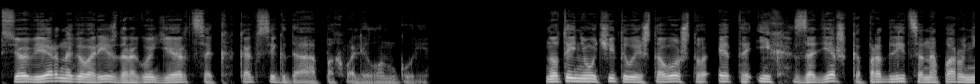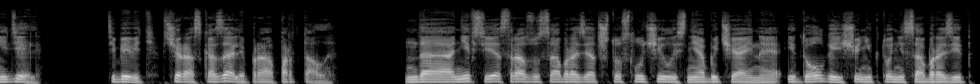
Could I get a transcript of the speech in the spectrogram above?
«Все верно говоришь, дорогой герцог, как всегда», — похвалил он Гури. Но ты не учитываешь того, что эта их задержка продлится на пару недель. Тебе ведь вчера сказали про порталы. Да, не все сразу сообразят, что случилось необычайное, и долго еще никто не сообразит,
